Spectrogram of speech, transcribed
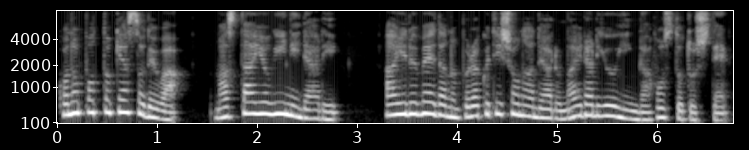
このポッドキャストでは、マスターヨギーニであり、アイルベーダのプラクティショナーであるマイラ・リューインがホストとして、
